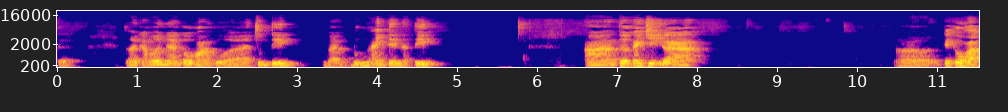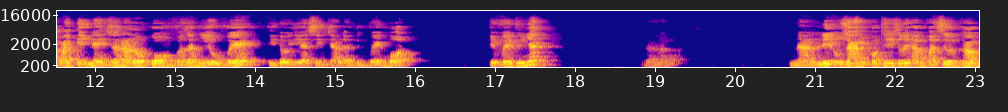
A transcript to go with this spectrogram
Rồi cảm ơn à, câu hỏi của trung tín. Và đúng anh tên là tín. À, thưa các anh chị là à, cái câu hỏi của anh tín này rất là lô côm và rất nhiều vế. Thì tôi xin trả lời từng vế một cái vế thứ nhất. À, là liệu rằng có thế giới âm và dương không?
